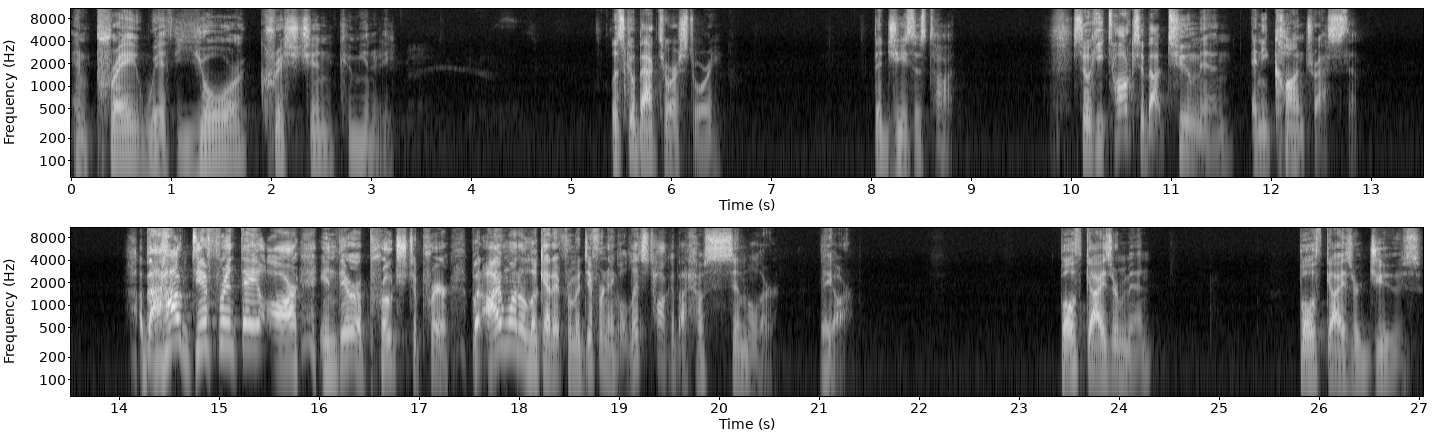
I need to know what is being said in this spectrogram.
and pray with your Christian community. Let's go back to our story that Jesus taught. So he talks about two men and he contrasts them about how different they are in their approach to prayer. But I want to look at it from a different angle. Let's talk about how similar they are. Both guys are men, both guys are Jews.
